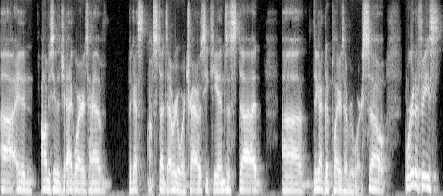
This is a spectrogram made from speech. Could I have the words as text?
Uh, and obviously the Jaguars have they got studs everywhere. Travis Etienne's a stud. Uh, they got good players everywhere. So we're going to face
